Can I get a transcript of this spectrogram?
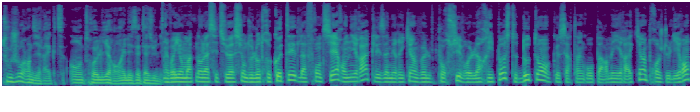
toujours indirects, entre l'Iran et les États-Unis. Voyons maintenant la situation de l'autre côté de la frontière. En Irak, les Américains veulent poursuivre leur riposte, d'autant que certains groupes armés irakiens proches de l'Iran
